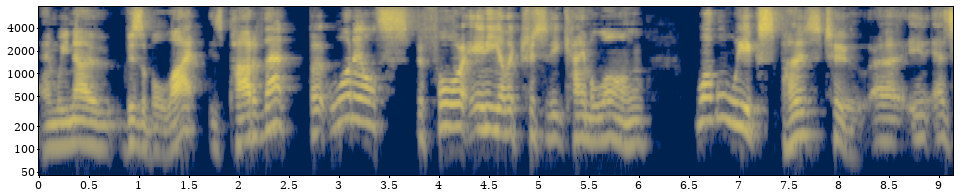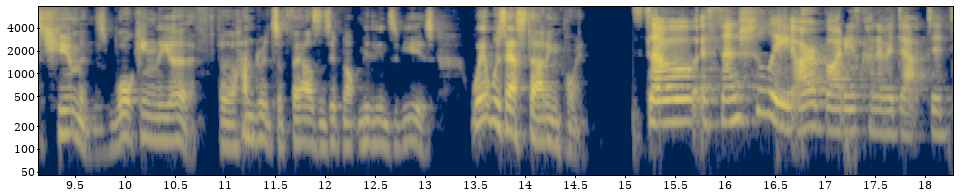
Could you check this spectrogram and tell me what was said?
and we know visible light is part of that. But what else, before any electricity came along, what were we exposed to uh, as humans walking the earth for hundreds of thousands, if not millions of years? Where was our starting point? So essentially, our body is kind of adapted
